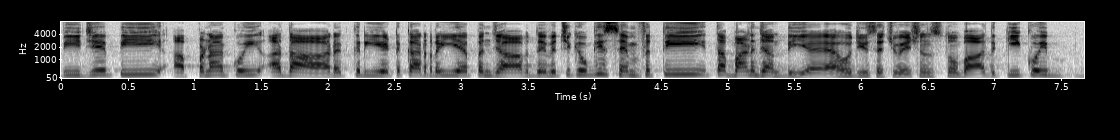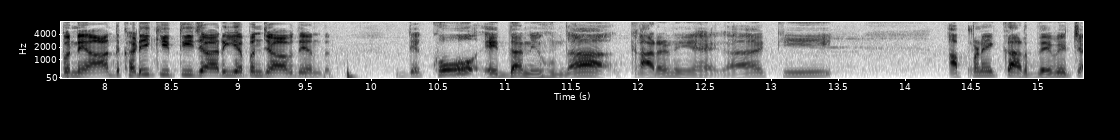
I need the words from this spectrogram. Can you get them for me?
ਬੀਜੇਪੀ ਆਪਣਾ ਕੋਈ ਆਧਾਰ ਕ੍ਰੀਏਟ ਕਰ ਰਹੀ ਹੈ ਪੰਜਾਬ ਦੇ ਵਿੱਚ, ਕਿਉਂਕਿ ਸਿੰਪਥੀ ਤਾਂ ਬਣ ਜਾਂਦੀ ਹੈ ਇਹੋ ਜੀ ਸਿਚੁਏਸ਼ਨਸ ਤੋਂ ਬਾਅਦ, ਕੀ ਕੋਈ ਬੁਨਿਆਦ ਖੜੀ ਕੀਤੀ ਜਾ ਰਹੀ ਹੈ ਪੰਜਾਬ ਦੇ ਅੰਦਰ? ਦੇਖੋ ਇਦਾਂ ਨਹੀਂ ਹੁੰਦਾ। ਕਾਰਨ ਇਹ ਹੈਗਾ ਕਿ ਆਪਣੇ ਘਰ ਦੇ ਵਿੱਚ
